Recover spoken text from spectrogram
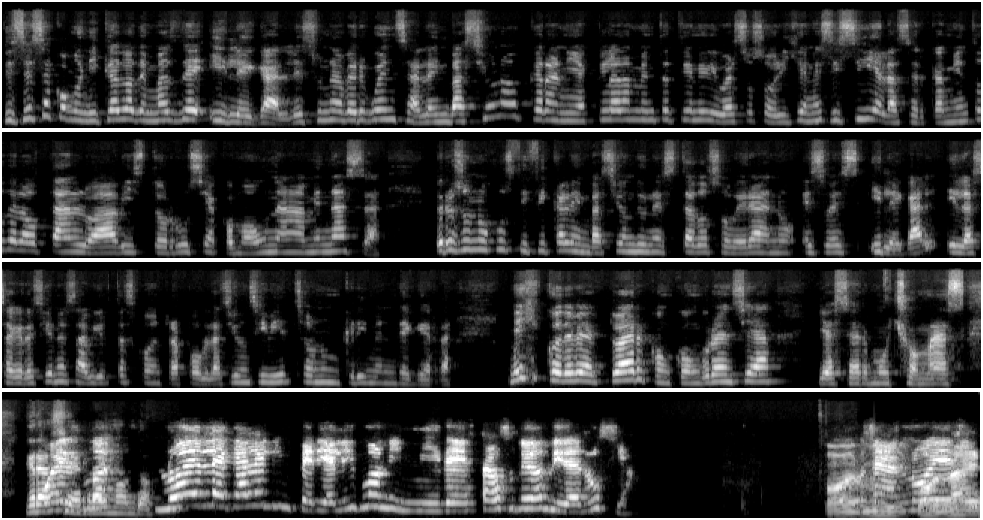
Dice, ese comunicado, además de ilegal, es una vergüenza. La invasión a Ucrania claramente tiene diversos orígenes y sí, el acercamiento de la OTAN lo ha visto Rusia como una amenaza pero eso no justifica la invasión de un Estado soberano, eso es ilegal y las agresiones abiertas contra población civil son un crimen de guerra. México debe actuar con congruencia y hacer mucho más. Gracias, pues no, No es legal el imperialismo ni, ni de Estados Unidos ni de Rusia. o sea, no es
